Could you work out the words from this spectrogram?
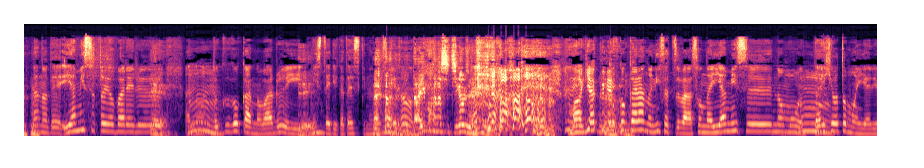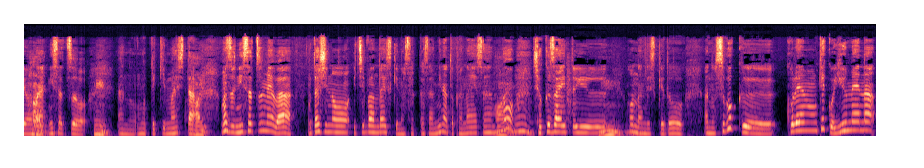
なので、イヤミスと呼ばれる、ええ。あの、読後感の悪いええ。ミステリーが大好きなんですけど、だいぶ話違うじゃないですか。真逆でここからの2冊は、そんなイヤミスのもう代表とも言えるようはない2冊を、うん。あの、持ってきました。はい。まず2冊目は、私の一番大好きな作家さん、湊かなえさんのは食材といううん本なんですけど、あの、すごく、これも結構有名な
